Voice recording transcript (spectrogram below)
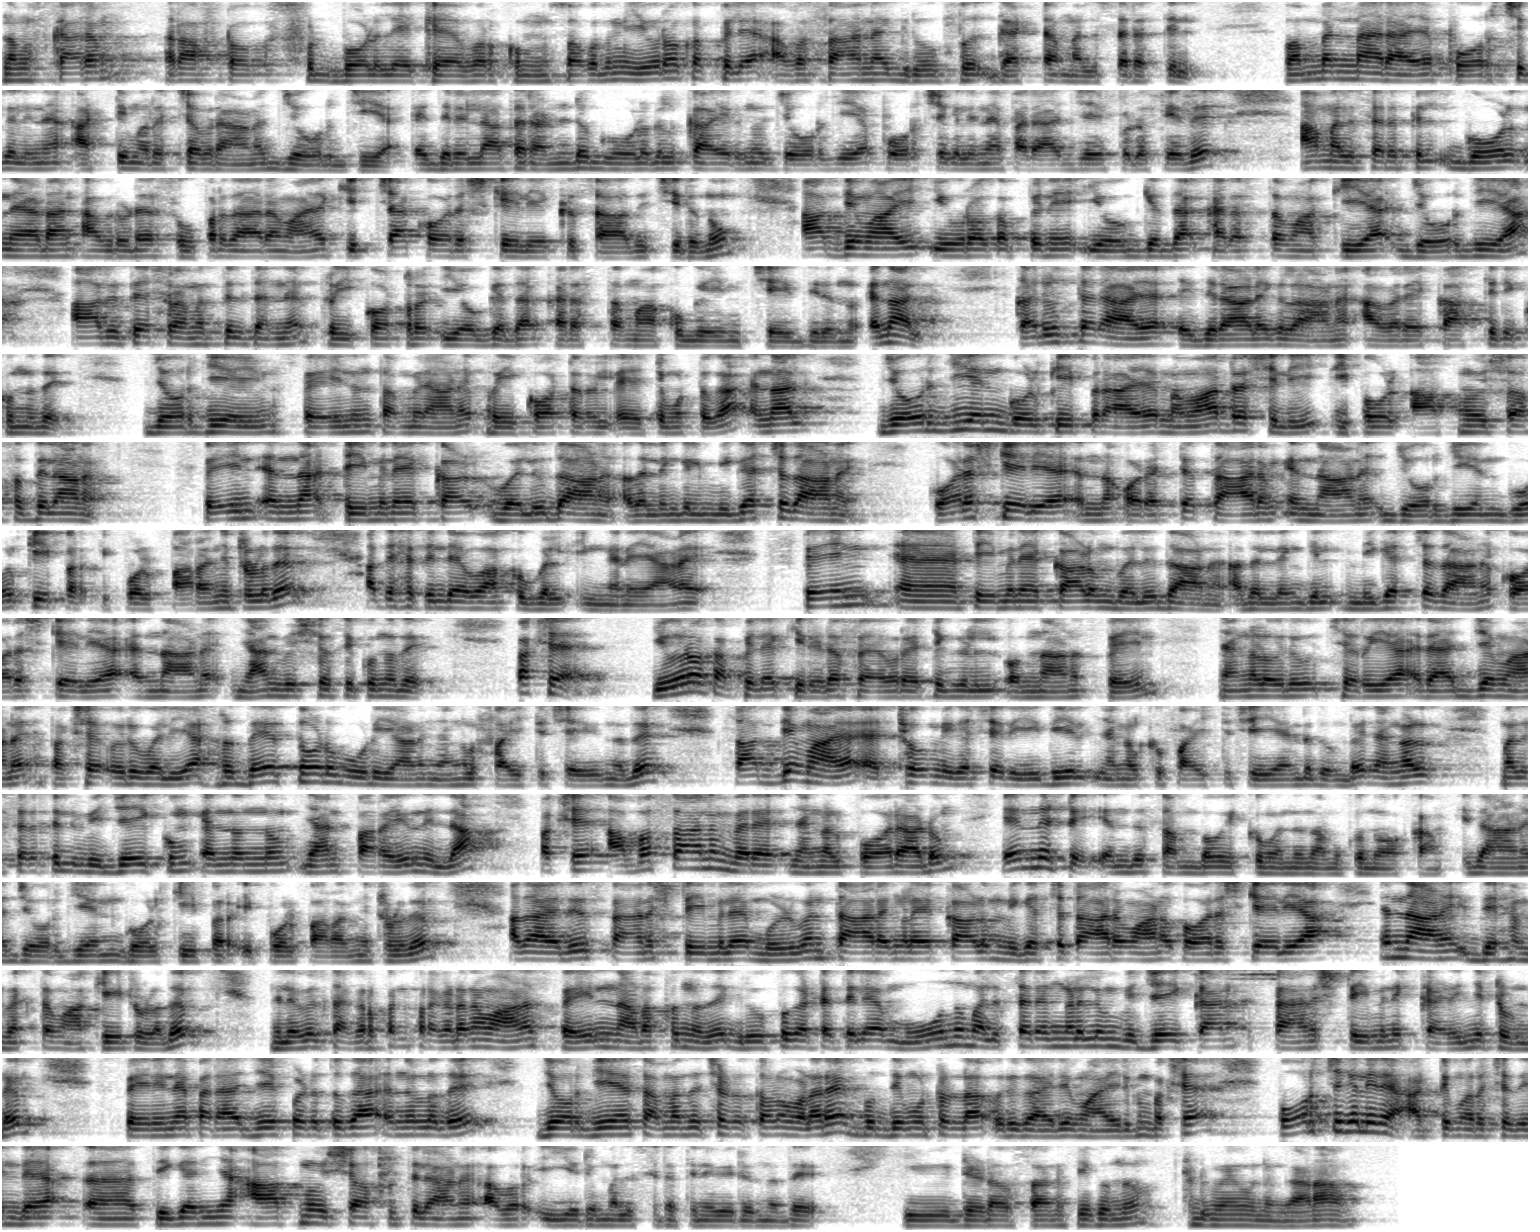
നമസ്കാരം. Raf talks ഫുട്ബോളിലേക്ക് ഏവർക്കും സ്വാഗതം. യൂറോ കപ്പിലെ അവസാന ഗ്രൂപ്പ് ഘട്ട മത്സരത്തിൽ വമ്പന്മാരായ പോർച്ചുഗലിനെ അട്ടിമറിച്ചവരാണ് ജോർജിയ. എതിരില്ലാത്ത രണ്ട് ഗോളുകൾക്കായിരുന്നു ജോർജിയ പോർച്ചുഗലിനെ പരാജയപ്പെടുത്തിയത്. ആ മത്സരത്തിൽ ഗോൾ നേടാൻ അവരുടെ സൂപ്പർ താരമായ കിച്ച കോരഷ്കയിലേക്ക് സാധിച്ചിരുന്നു. ആദ്യമായി യൂറോ കപ്പിന് യോഗ്യത കരസ്ഥമാക്കിയ ജോർജിയ ആദ്യത്തെ ശ്രമത്തിൽ തന്നെ പ്രീ ക്വാർട്ടർ യോഗ്യത കരസ്ഥമാക്കുകയും ചെയ്തിരുന്നു. എന്നാൽ കരുത്തരായ എതിരാളികളാണ് അവരെ കാത്തിരിക്കുന്നത്. ജോർജിയയും സ്പെയിനും തമ്മിലാണ് പ്രീ ക്വാർട്ടറിൽ ഏറ്റുമുട്ടുക. എന്നാൽ ജോർജിയൻ ഗോൾ കീപ്പറായ മമാർ റഷിലി ഇപ്പോൾ ആത്മവിശ്വാസത്തിലാണ്. സ്പെയിൻ എന്ന ടീമിനേക്കാൾ വലുതാണ് അതല്ലെങ്കിൽ മികച്ചതാണ്. കോരഷ്കേലിയ എന്ന ഒരൊറ്റ താരം എന്നാണ് ജോർജിയൻ ഗോൾ കീപ്പർ ഇപ്പോൾ പറഞ്ഞിട്ടുള്ളത്. അദ്ദേഹത്തിന്റെ വാക്കുകൾ ഇങ്ങനെയാണ്. സ്പെയിൻ ടീമിനേക്കാളും വലുതാണ് അതല്ലെങ്കിൽ മികച്ചതാണ് കോരഷ്കേലിയ എന്നാണ് ഞാൻ വിശ്വസിക്കുന്നത്. പക്ഷേ യൂറോ കപ്പിലെ കിരീട ഫേവറേറ്റുകളിൽ ഒന്നാണ് സ്പെയിൻ. ഞങ്ങൾ ഒരു ചെറിയ രാജ്യമാണ്. പക്ഷെ ഒരു വലിയ ഹൃദയത്തോടു കൂടിയാണ് ഞങ്ങൾ ഫൈറ്റ് ചെയ്യുന്നത്. സാധ്യമായ ഏറ്റവും മികച്ച രീതിയിൽ ഞങ്ങൾക്ക് ഫൈറ്റ് ചെയ്യേണ്ടതുണ്ട്. ഞങ്ങൾ മത്സരത്തിൽ വിജയിക്കും എന്നൊന്നും ഞാൻ പറയുന്നില്ല. പക്ഷെ അവസാനം വരെ ഞങ്ങൾ പോരാടും. എന്നിട്ട് എന്ത് സംഭവിക്കുമെന്ന് നമുക്ക് നോക്കാം. ഇതാണ് ജോർജിയൻ ഗോൾ കീപ്പർ ഇപ്പോൾ പറഞ്ഞിട്ടുള്ളത്. അതായത് സ്പാനിഷ് ടീമിലെ മുഴുവൻ താരങ്ങളെക്കാളും മികച്ച താരമാണ് കോരഷ്കേലിയ എന്നാണ് ഇദ്ദേഹം വ്യക്തമാക്കിയിട്ടുള്ളത്. നിലവിൽ തകർപ്പൻ പ്രകടനമാണ് സ്പെയിൻ നടത്തുന്നത്. ഗ്രൂപ്പ് ഘട്ടത്തിലെ മൂന്ന് മത്സരങ്ങളിലും വിജയിക്കാൻ സ്പാനിഷ് ടീമിന് കഴിഞ്ഞിട്ടുണ്ട്. സ്പെയിനിനെ പരാജയപ്പെടുത്തുക എന്നുള്ളത് ജോർജിയയെ സംബന്ധിച്ചിടത്തോളം വളരെ ബുദ്ധിമുട്ടുള്ള ഒരു കാര്യമായിരിക്കും. പക്ഷെ പോർച്ചുഗലിനെ അട്ടിമറിച്ചതിന്റെ തികഞ്ഞ ആത്മവിശ്വാസത്തിലാണ് അവർ ഈ ഒരു മത്സരത്തിന് വരുന്നത്. ഈ വീഡിയോയുടെ അവസാനിപ്പിക്കുന്നു. കാണാം.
